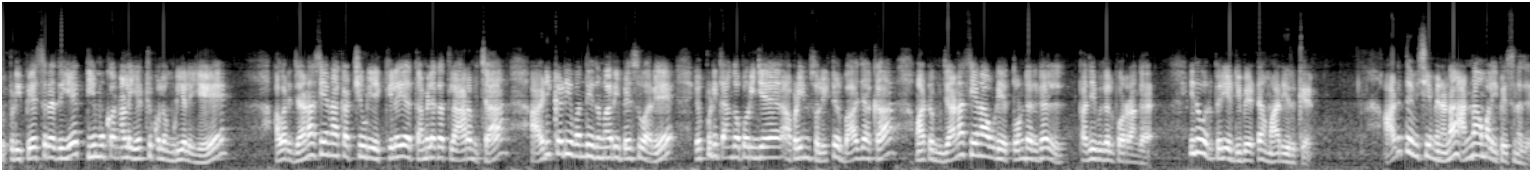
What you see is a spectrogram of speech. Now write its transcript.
இப்படி பேசுகிறதையே திமுகனால் ஏற்றுக்கொள்ள முடியலையே. அவர் ஜனசேனா கட்சியுடைய கிளையை தமிழகத்தில் ஆரம்பித்தா அடிக்கடி வந்து இது மாதிரி பேசுவார். எப்படி தாங்க போகிறீங்க அப்படின்னு சொல்லிட்டு பாஜக மற்றும் ஜனசேனாவுடைய தொண்டர்கள் பதிவுகள் போடுறாங்க. இது ஒரு பெரிய டிபேட்டாக மாறி இருக்கு. அடுத்த விஷயம் என்னென்னா அண்ணாமலை பேசினது.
